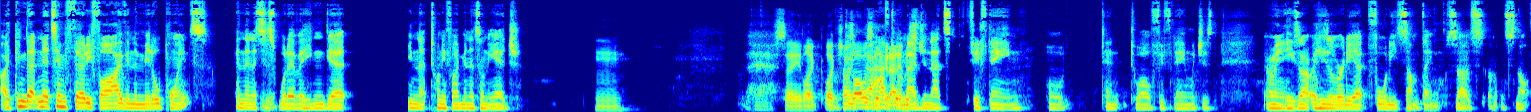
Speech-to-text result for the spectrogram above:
I think that nets him 35 in the middle points, and then it's mm-hmm. just whatever he can get in that 25 minutes on the edge. Hmm. Say like like because I, I, was I looking at him. Imagine as... that's 15 or 10, 12, 15, which is, I mean, he's he's already at 40 something, so it's it's not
